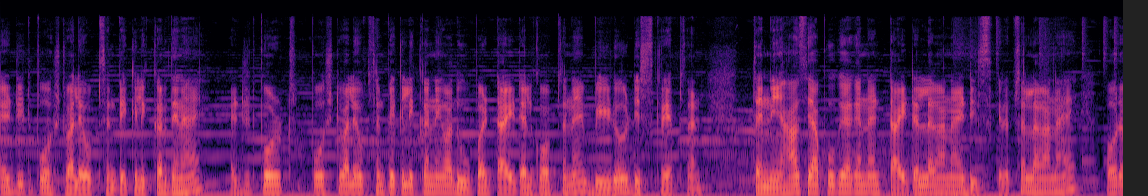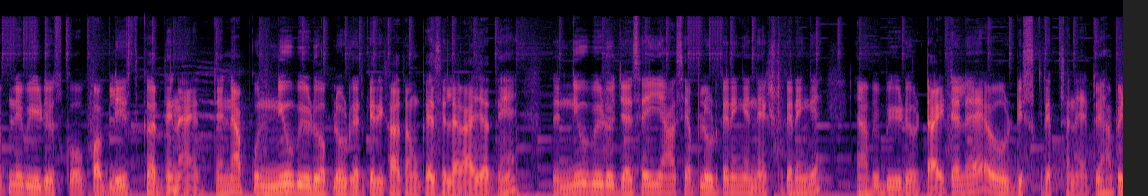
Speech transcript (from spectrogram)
एडिट पोस्ट वाले ऑप्शन पे क्लिक कर देना है। एडिट पोस्ट पोस्ट वाले ऑप्शन पे क्लिक करने के बाद ऊपर टाइटल का ऑप्शन है वीडियो डिस्क्रिप्शन देन यहाँ से आपको क्या करना है टाइटल लगाना है डिस्क्रिप्शन लगाना है और अपने वीडियोस को पब्लिश कर देना है। देन आपको न्यू वीडियो अपलोड करके दिखाता हूँ कैसे लगाए जाते हैं। तो न्यू वीडियो जैसे ही यहाँ से अपलोड करेंगे नेक्स्ट करेंगे, यहाँ पे वीडियो टाइटल है और डिस्क्रिप्शन है। तो यहाँ पे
